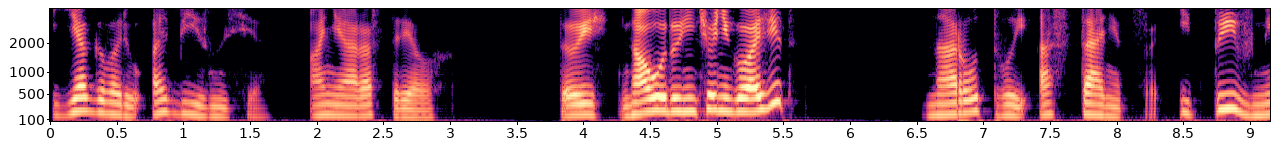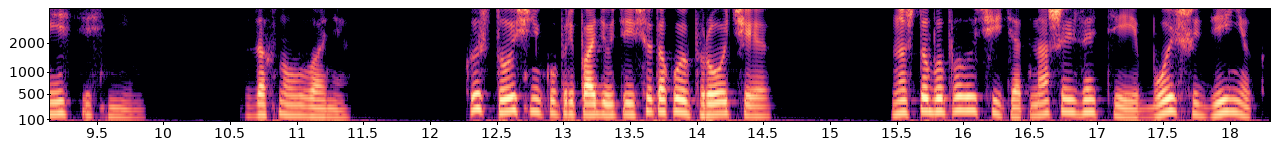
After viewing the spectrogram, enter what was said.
Я говорю о бизнесе, а не о расстрелах. То есть народу ничего не глазит? Народ твой останется, и ты вместе с ним, вздохнул Ваня. К источнику припадете и все такое прочее. Но чтобы получить от нашей затеи больше денег,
